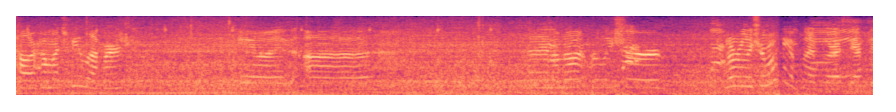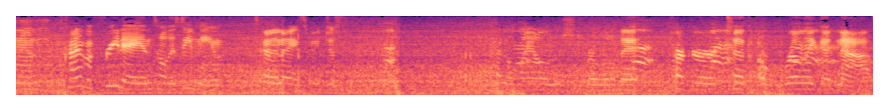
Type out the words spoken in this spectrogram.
tell her how much we love her. And, uh, and I'm not really sure, I'm not really sure what we have planned for the rest of the afternoon. It's kind of a free day until this evening. It's kind of nice. We just kind of lounged for a little bit. Parker took a really good nap.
